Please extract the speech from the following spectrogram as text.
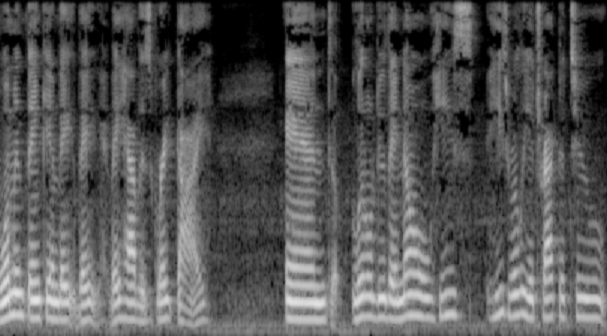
Woman thinking they, they, they have this great guy. And little do they know, he's he's really attracted to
